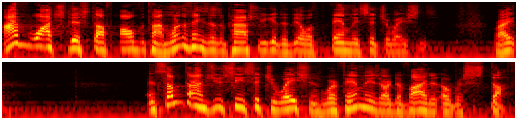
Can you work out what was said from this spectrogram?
I've watched this stuff all the time. One of the things as a pastor, you get to deal with family situations, right? And sometimes you see situations where families are divided over stuff.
